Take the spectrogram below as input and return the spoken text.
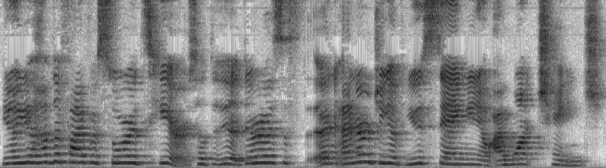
You know, you have the Five of Swords here. So there is an energy of you saying, you know, I want change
